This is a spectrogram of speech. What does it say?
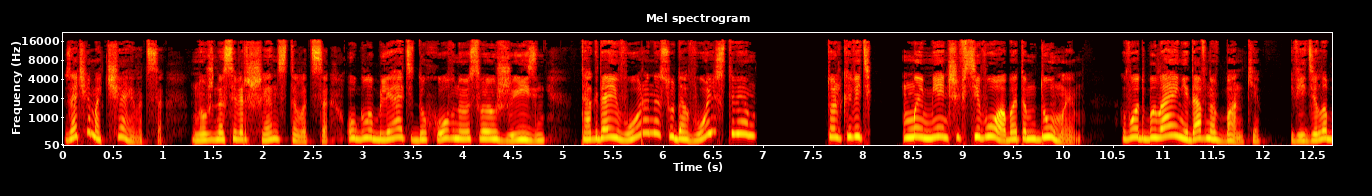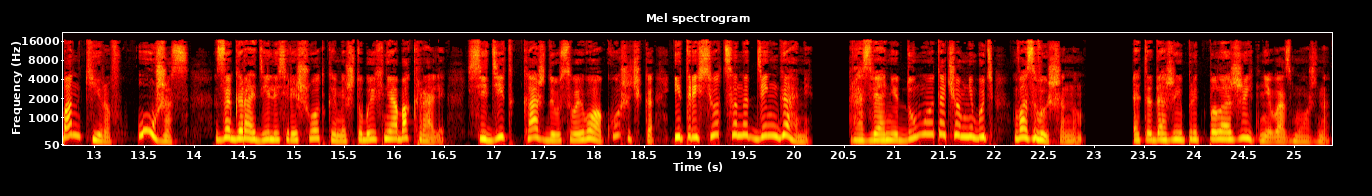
Зачем отчаиваться? Нужно совершенствоваться, углублять духовную свою жизнь. Тогда и вороны с удовольствием. Только ведь мы меньше всего об этом думаем. Вот была я недавно в банке. Видела банкиров. Ужас! Загородились решетками, чтобы их не обокрали. Сидит каждый у своего окошечка и трясется над деньгами. Разве они думают о чем-нибудь возвышенном? Это даже и предположить невозможно.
